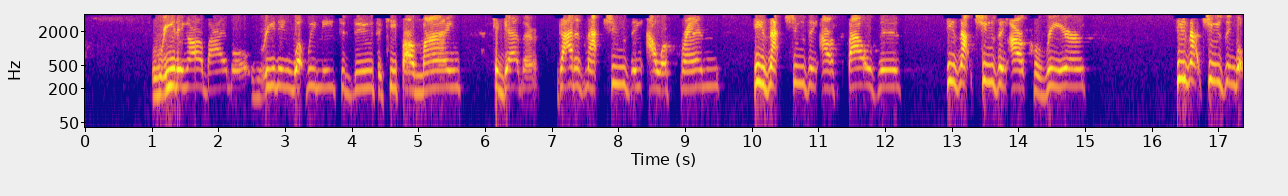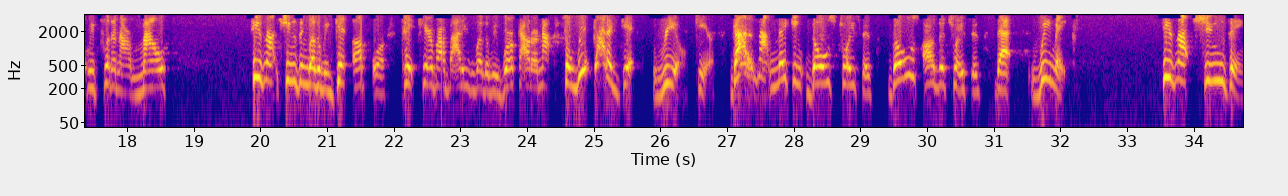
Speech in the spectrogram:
reading our Bible, reading what we need to do to keep our minds together. God is not choosing our friends. He's not choosing our spouses. He's not choosing our careers. He's not choosing what we put in our mouth. He's not choosing whether we get up or take care of our bodies, whether we work out or not. So we've got to get real here. God is not making those choices. Those are the choices that we make. He's not choosing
